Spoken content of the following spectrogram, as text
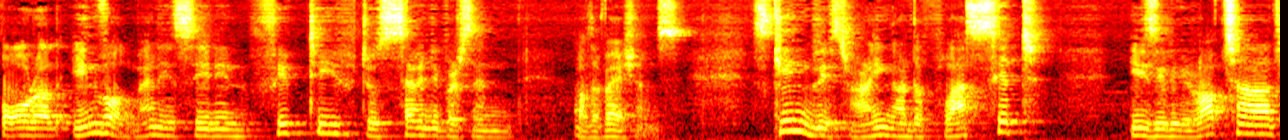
Oral involvement is seen in 50 to 70% of the patients. Skin blistering are the flaccid, easily ruptured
